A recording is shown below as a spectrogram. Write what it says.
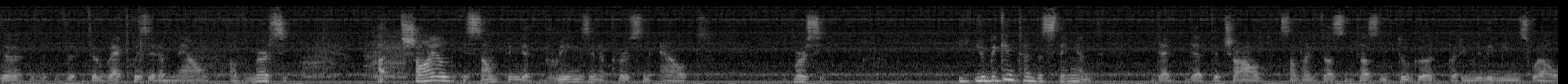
the, the, the requisite amount of mercy. A child is something that brings in a person out mercy. You begin to understand that, that the child sometimes doesn't doesn't do good, but he really means well.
